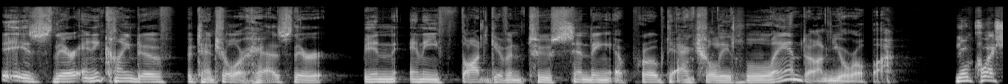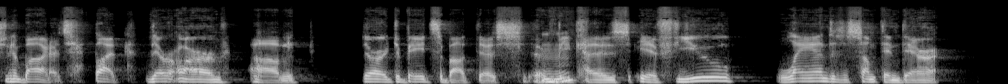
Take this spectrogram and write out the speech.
Is there any kind of potential or has there been any thought given to sending a probe to actually land on Europa? No question about it. But there are um, there are debates about this mm-hmm. because if you land is something there,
